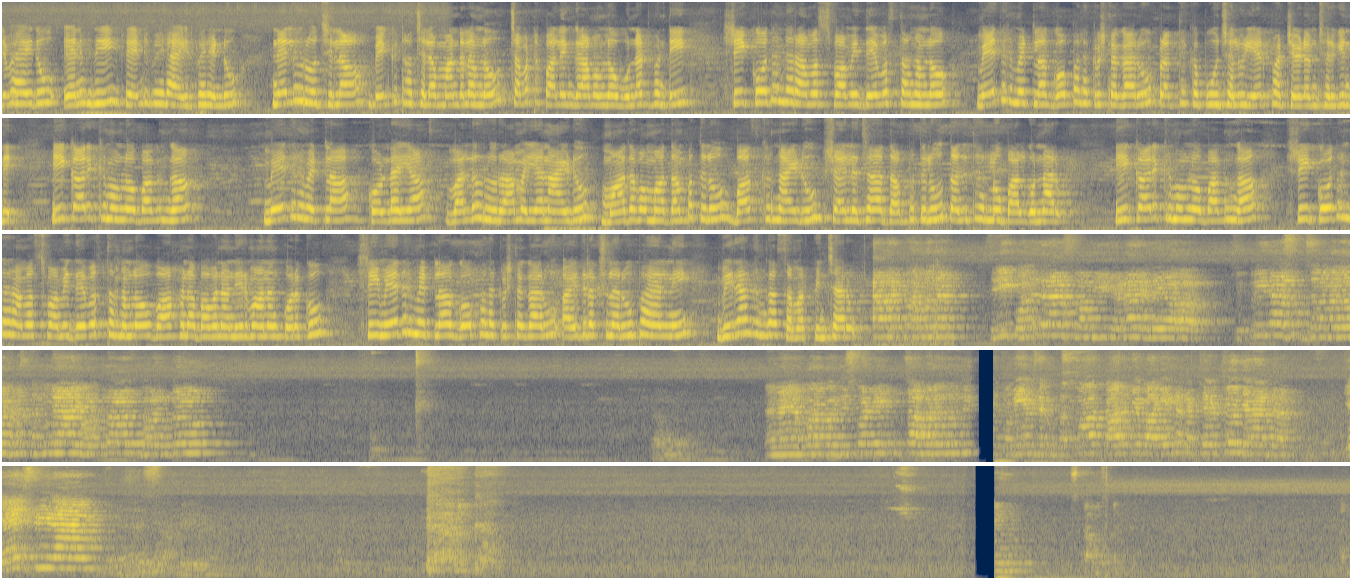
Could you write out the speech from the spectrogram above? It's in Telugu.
ఇరవై ఐదు ఎనిమిది రెండు వేల ఇరవై రెండు నెల్లూరు జిల్లా వెంకటాచలం మండలంలో చవటపాలెం గ్రామంలో ఉన్నటువంటి శ్రీ కోదండరామస్వామి దేవస్థానంలో మేదరమెట్ల గోపాలకృష్ణ గారు ప్రత్యేక పూజలు ఏర్పాటు చేయడం జరిగింది. ఈ కార్యక్రమంలో భాగంగా మేదరమెట్ల కొండయ్య వల్లూరు రామయ్య నాయుడు మాధవమ్మ దంపతులు భాస్కర్ నాయుడు శైలజ దంపతులు తదితరులు పాల్గొన్నారు. ఈ కార్యక్రమంలో భాగంగా శ్రీ కోదండరామస్వామి దేవస్థానంలో వాహన భవన నిర్మాణం కొరకు శ్రీ మేదరమెట్ల గోపాలకృష్ణ గారు ఐదు లక్షల రూపాయల్ని విరాళంగా సమర్పించారు. శ్రీ శ్రీరామ్.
